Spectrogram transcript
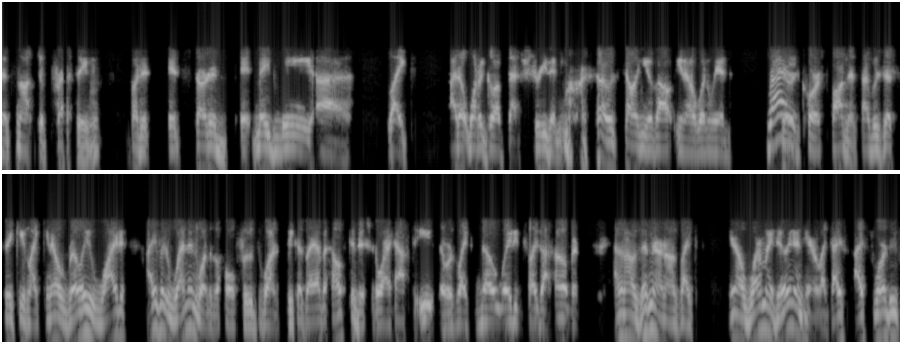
it's not depressing, but it it started. It made me uh like I don't want to go up that street anymore. I was telling you about, you know, when we had right. shared correspondence. I was just thinking, like, you know, really, why did I even went in one of the Whole Foods once because I have a health condition where I have to eat. There was like no waiting till I got home. And, and then I was in there and I was like, you know, what am I doing in here? Like I, I swore these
